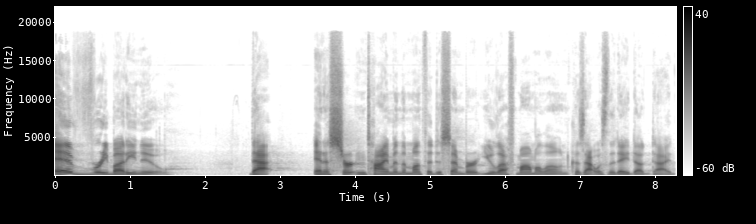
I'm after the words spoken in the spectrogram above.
Everybody knew that in a certain time in the month of December, you left mom alone because that was the day Doug died.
